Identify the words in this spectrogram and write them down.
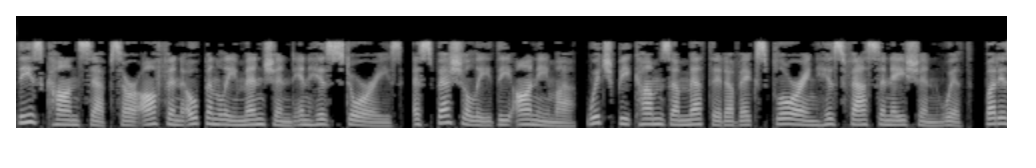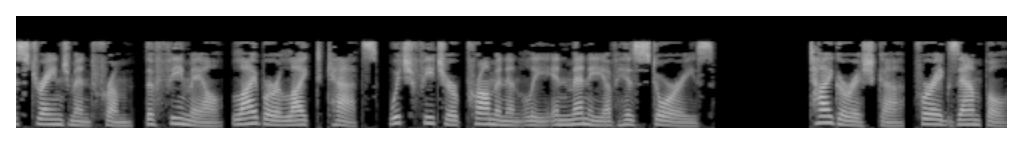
These concepts are often openly mentioned in his stories, especially the anima, which becomes a method of exploring his fascination with, but estrangement from, the female. Leiber liked cats, which feature prominently in many of his stories. Tigerishka, for example,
